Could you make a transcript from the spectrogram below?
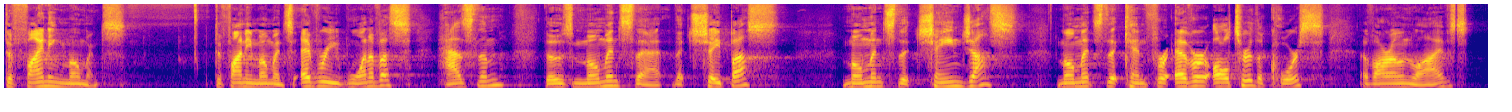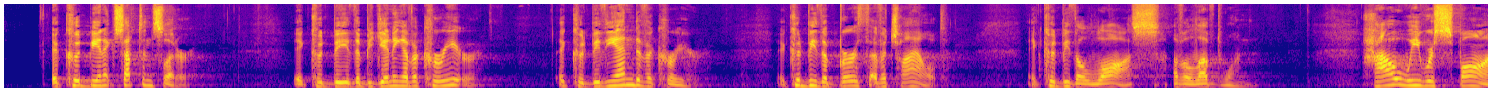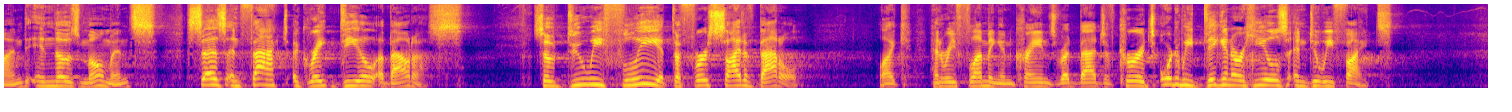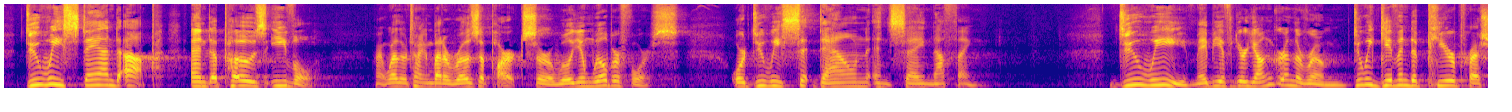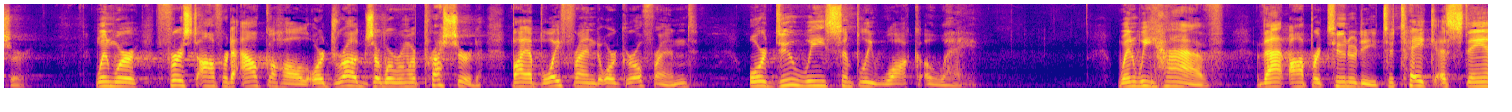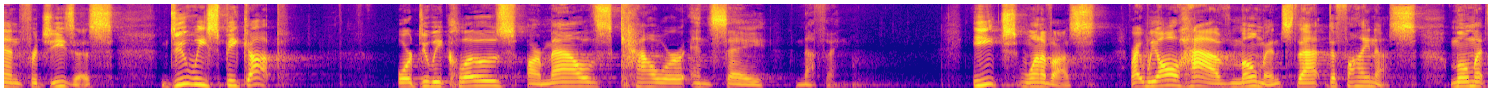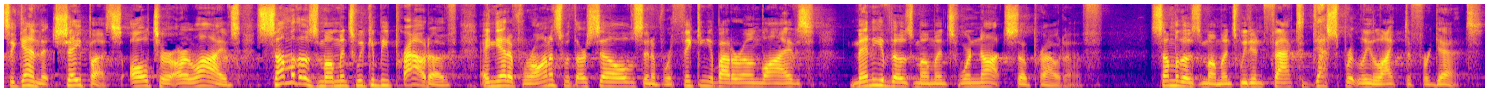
Defining moments. Defining moments. Every one of us has them. Those moments that, that shape us, moments that change us, moments that can forever alter the course of our own lives. It could be an acceptance letter. It could be the beginning of a career. It could be the end of a career. It could be the birth of a child. It could be the loss of a loved one. How we respond in those moments says, in fact, a great deal about us. So, do we flee at the first sight of battle, like Henry Fleming in Crane's Red Badge of Courage, or do we dig in our heels and do we fight? Do we stand up and oppose evil? Right, whether we're talking about a Rosa Parks or a William Wilberforce, or do we sit down and say nothing? Do we, maybe if you're younger in the room, do we give in to peer pressure when we're first offered alcohol or drugs or when we're pressured by a boyfriend or girlfriend? Or do we simply walk away? When we have that opportunity to take a stand for Jesus, do we speak up? Or do we close our mouths, cower, and say nothing? Each one of us, right, we all have moments that define us. Moments, again, that shape us, alter our lives. Some of those moments we can be proud of. And yet, if we're honest with ourselves and if we're thinking about our own lives, many of those moments we're not so proud of. Some of those moments we'd, in fact, desperately like to forget.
